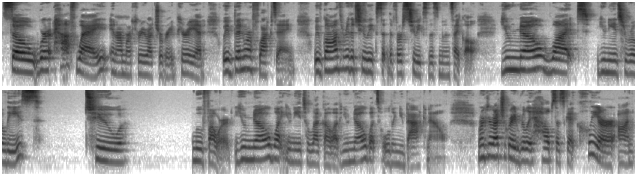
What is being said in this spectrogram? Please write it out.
So we're halfway in our Mercury retrograde period. We've been reflecting. We've gone through the two weeks, the first two weeks of this moon cycle. You know what you need to release to move forward. You know what you need to let go of. You know what's holding you back now. Mercury retrograde really helps us get clear on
